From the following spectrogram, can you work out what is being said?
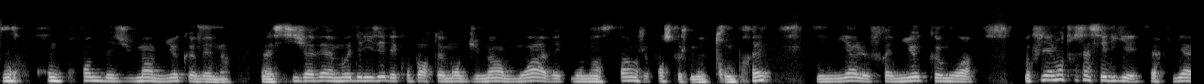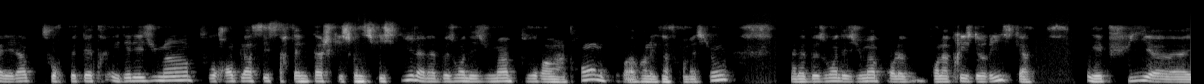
pour comprendre des humains mieux qu'eux-mêmes. Euh, si j'avais à modéliser des comportements d'humains, moi, avec mon instinct, je pense que je me tromperais. Une IA le ferait mieux que moi. Donc finalement, tout ça, c'est lié. C'est-à-dire qu'IA, elle est là pour peut-être aider les humains, pour remplacer certaines tâches qui sont difficiles. Elle a besoin des humains pour apprendre, pour avoir les informations. Elle a besoin des humains pour, la prise de risque. Et puis, euh,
